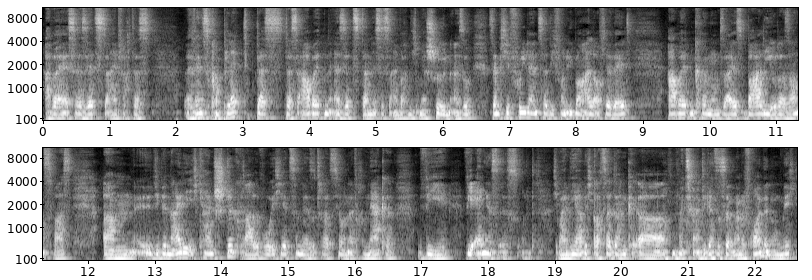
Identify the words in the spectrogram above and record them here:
aber es ersetzt einfach das wenn es komplett das, das Arbeiten ersetzt, dann ist es einfach nicht mehr schön. Also sämtliche Freelancer, die von überall auf der Welt arbeiten können und sei es Bali oder sonst was, ähm, die beneide ich kein Stück gerade, wo ich jetzt in der Situation einfach merke, wie, wie eng es ist. Und ich meine, hier habe ich Gott sei Dank äh, mit die ganze Zeit meine Freundin um mich,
